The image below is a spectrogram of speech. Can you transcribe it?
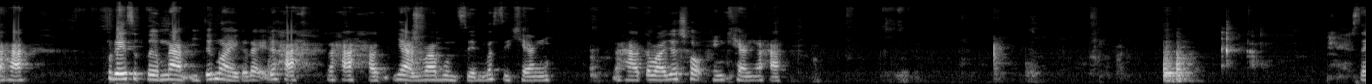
นะคะผู้ใดสเติมน้ำอีกจักหน่อยก็ได้ด้อค่ะนะคะหย่านว่าวุ้นเส้นมันสิแข็งนะคะ แต่ว่าอย่าชอบแข็งๆนะคะใส่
